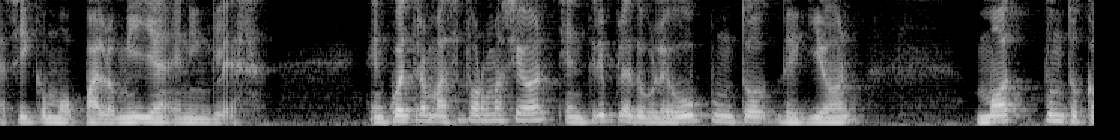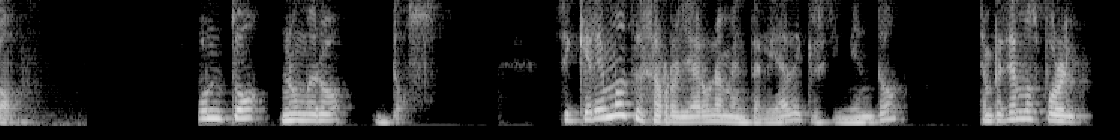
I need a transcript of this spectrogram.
así como palomilla en inglés. Encuentra más información en www.de-mod.com. Punto número 2. Si queremos desarrollar una mentalidad de crecimiento, empecemos por el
